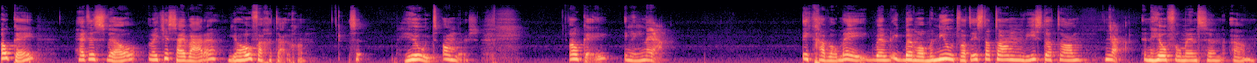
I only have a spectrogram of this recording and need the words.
Oké, het is wel, weet je, zij waren Jehovah-getuigen. Heel iets anders. Oké, ik denk, nou ja, ik ga wel mee. Ik ben, ik ben wel benieuwd, wat is dat dan? Wie is dat dan? Ja, en heel veel mensen um,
